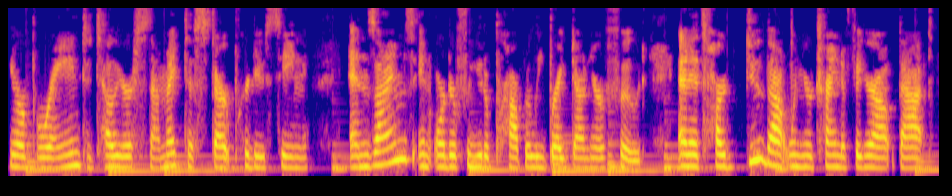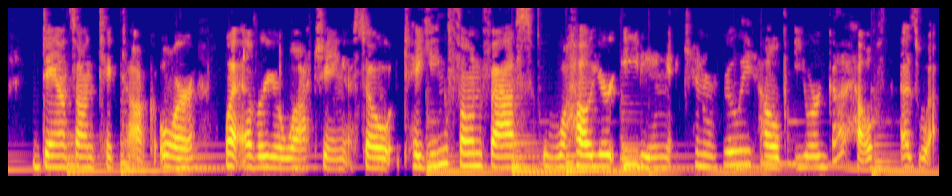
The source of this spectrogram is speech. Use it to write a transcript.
your brain to tell your stomach to start producing enzymes in order for you to properly break down your food. And it's hard to do that when you're trying to figure out that dance on TikTok or whatever you're watching. So, taking phone fasts while you're eating can really help your gut health as well.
